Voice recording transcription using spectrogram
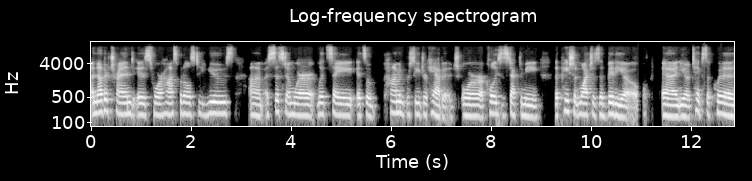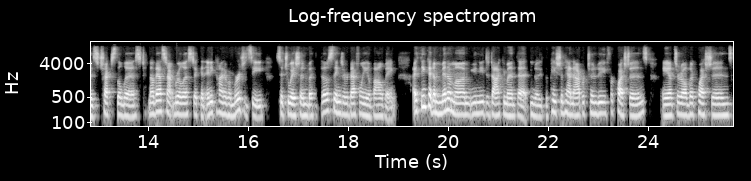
Another trend is for hospitals to use um, a system where, let's say, it's a common procedure, CABG or a cholecystectomy, the patient watches a video and you know takes a quiz checks the list. Now that's not realistic in any kind of emergency situation but those things are definitely evolving. I think at a minimum you need to document that you know the patient had an opportunity for questions answered all their questions.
